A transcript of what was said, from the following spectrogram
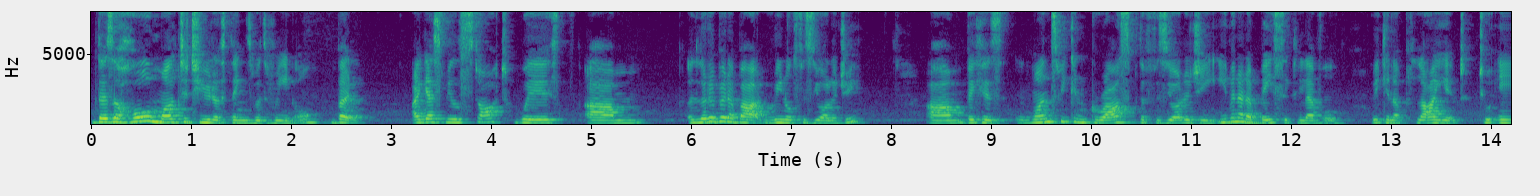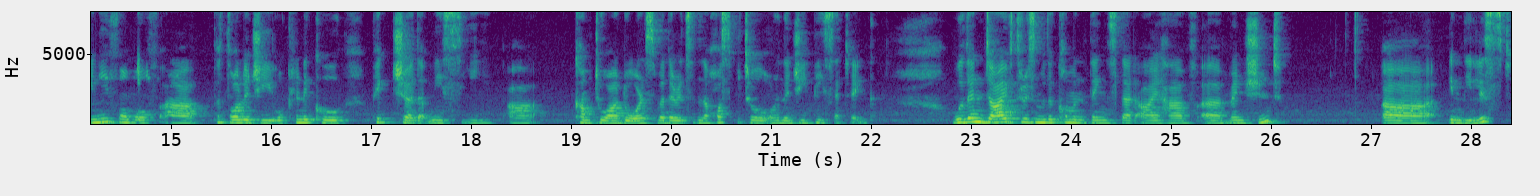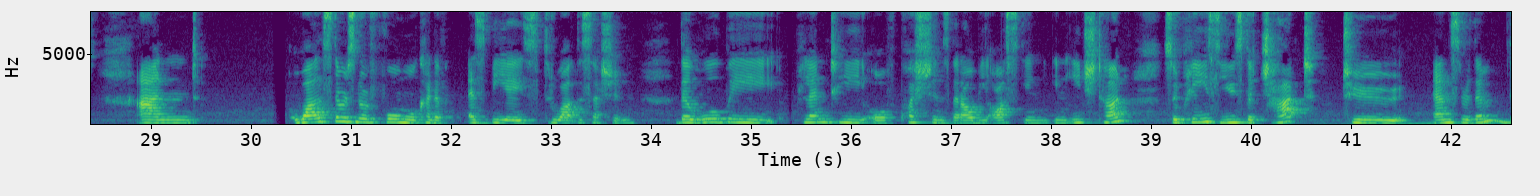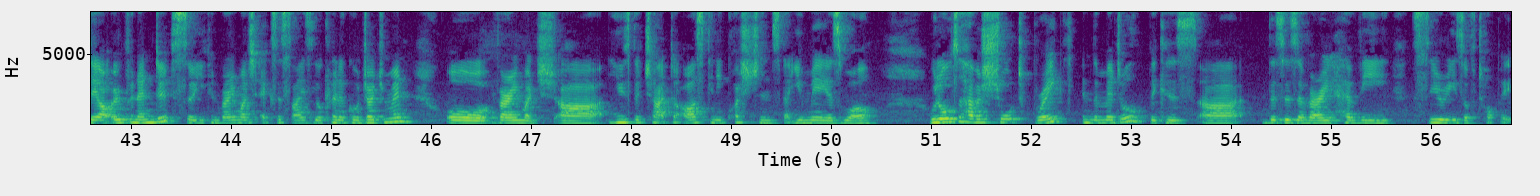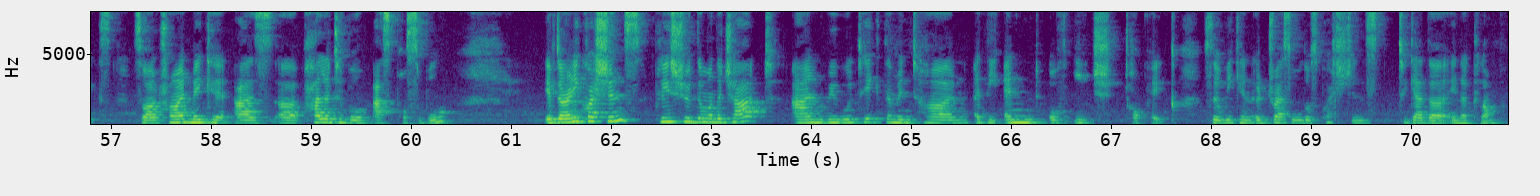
there's a whole multitude of things with renal, but I guess we'll start with um, a little bit about renal physiology, um, because once we can grasp the physiology, even at a basic level, we can apply it to any form of uh, pathology or clinical picture that we see uh, come to our doors, whether it's in the hospital or in the GP setting. We'll then dive through some of the common things that I have uh, mentioned uh, in the list. And whilst there is no formal kind of SBAs throughout the session, there will be plenty of questions that I'll be asking in each turn. So please use the chat to answer them. They are open ended, so you can very much exercise your clinical judgment or very much uh, use the chat to ask any questions that you may as well. We'll also have a short break in the middle because uh, this is a very heavy series of topics. So I'll try and make it as uh, palatable as possible. If there are any questions, please shoot them on the chat and we will take them in turn at the end of each topic so we can address all those questions together in a clump.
